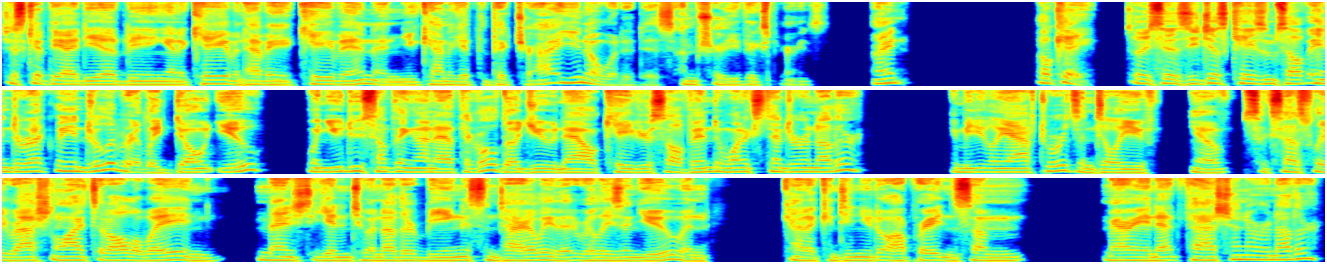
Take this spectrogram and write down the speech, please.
Just get the idea of being in a cave and having a cave in, and you kind of get the picture. I, you know what it is. I'm sure you've experienced, right? Okay. So he says he just caves himself indirectly and deliberately. Don't you? When you do something unethical, don't you now cave yourself in to one extent or another immediately afterwards until you've, you know, successfully rationalized it all away and managed to get into another beingness entirely that really isn't you and kind of continue to operate in some marionette fashion or another?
